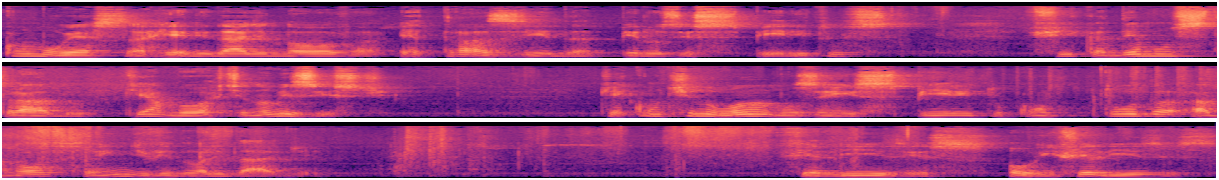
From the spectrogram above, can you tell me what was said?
Como essa realidade nova é trazida pelos espíritos, fica demonstrado que a morte não existe, que continuamos em espírito com toda a nossa individualidade. Felizes ou infelizes,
